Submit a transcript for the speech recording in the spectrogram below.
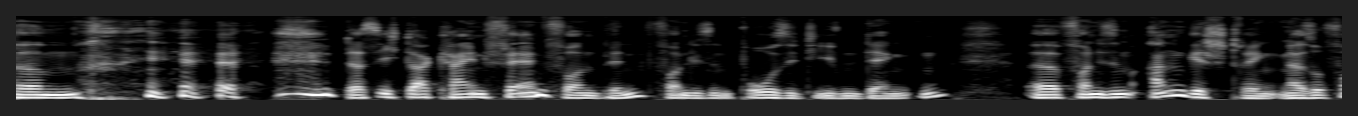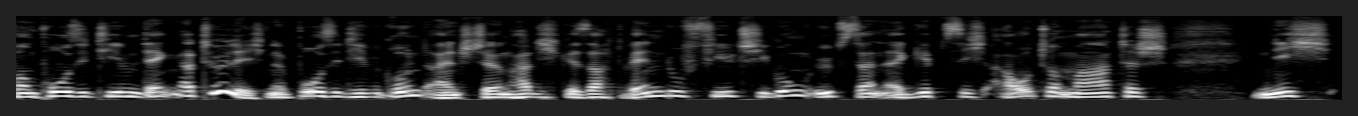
dass ich da kein Fan von bin, von diesem positiven Denken, äh, von diesem angestrengten, also vom positiven Denken natürlich, eine positive Grundeinstellung hatte ich gesagt, wenn du viel Qigong übst, dann ergibt sich automatisch nicht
